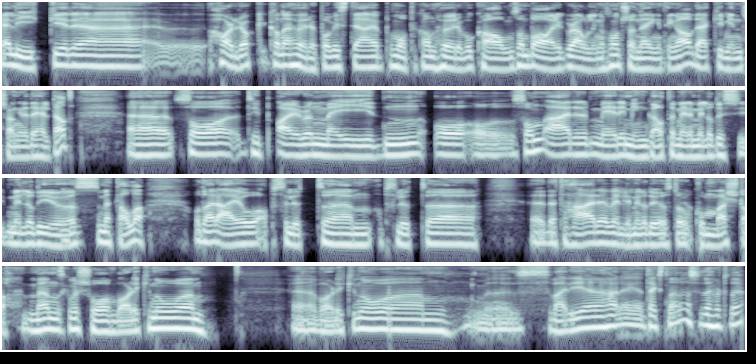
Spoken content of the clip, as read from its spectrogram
jeg liker eh, Hardrock kan jeg høre på hvis jeg på en måte kan høre vokalen som bare growling og sånn, skjønner jeg ingenting av. Det er ikke min sjanger i det hele tatt. Eh, så typ Iron Maiden og, og sånn er mer i min gate, mer melodiøs, melodiøs metall. da. Og der er jo absolutt, eh, absolutt eh, dette her er veldig melodiøst og kommers, da. Men skal vi se, var det ikke noe eh, Var det ikke noe eh, Sverige her i teksten her? da? syns jeg hørte det,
